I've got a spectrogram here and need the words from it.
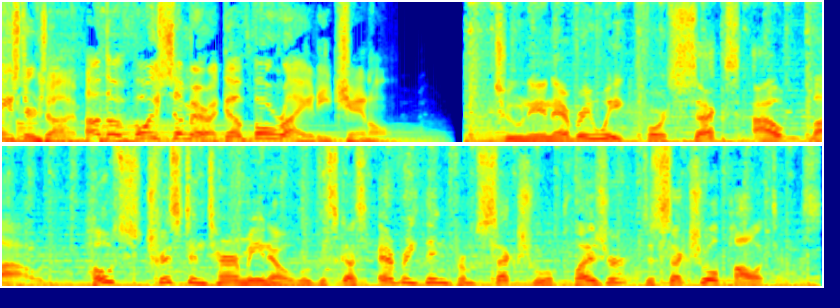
Eastern Time on the Voice America Variety Channel. Tune in every week for Sex Out Loud, Host Tristan Taormino will discuss everything from sexual pleasure to sexual politics.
